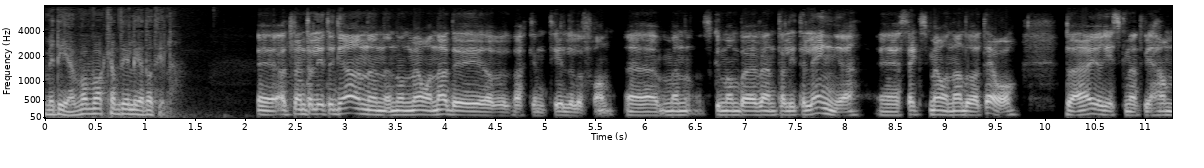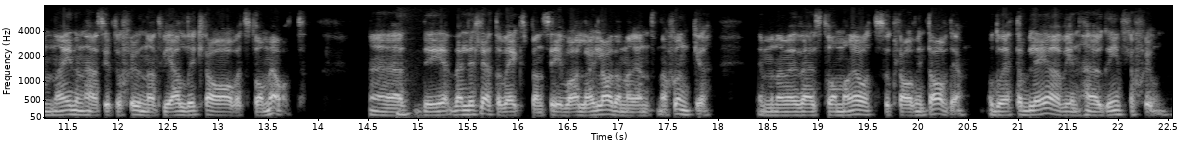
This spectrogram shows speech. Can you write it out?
med det? Vad, vad kan det leda till? Eh, att vänta lite grann, någon månad, det är varken till eller från. Eh, men skulle man börja vänta lite längre, eh, sex månader, ett år, då är ju risken att vi hamnar i den här situationen att vi aldrig klarar av att strama åt. Mm. Det är väldigt lätt att vara expansiv och alla är glada när räntorna sjunker. Men när vi väl stramar åt så klarar vi inte av det och då etablerar vi en högre inflation.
